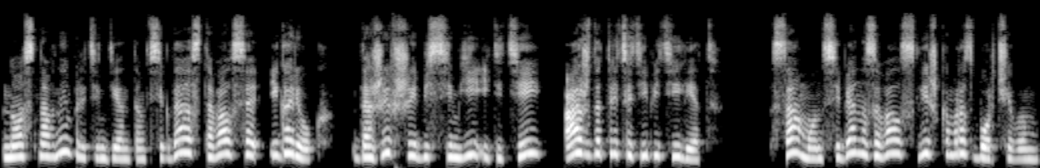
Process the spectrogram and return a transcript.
но основным претендентом всегда оставался Игорек, доживший без семьи и детей аж до 35 лет. Сам он себя называл слишком разборчивым,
